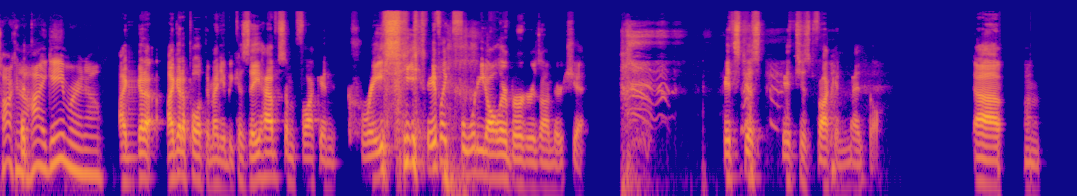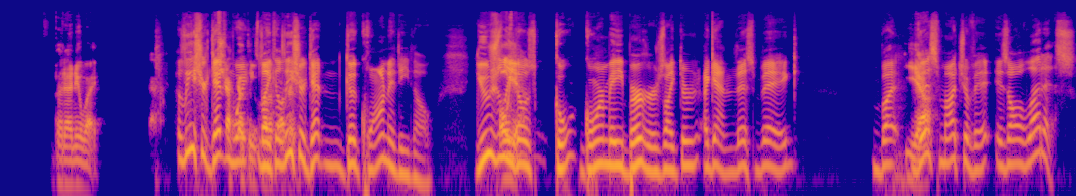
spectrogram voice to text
Talking but- a high game right now. I gotta I gotta pull up their menu because they have some fucking crazy. they have like forty dollar burgers on their shit. It's just it's just fucking mental. Um, but anyway, At least you're getting what, like at least you're getting good quantity though. Usually yeah. those gourmet burgers, like they're again this big, but Yeah. this much of it is all lettuce.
